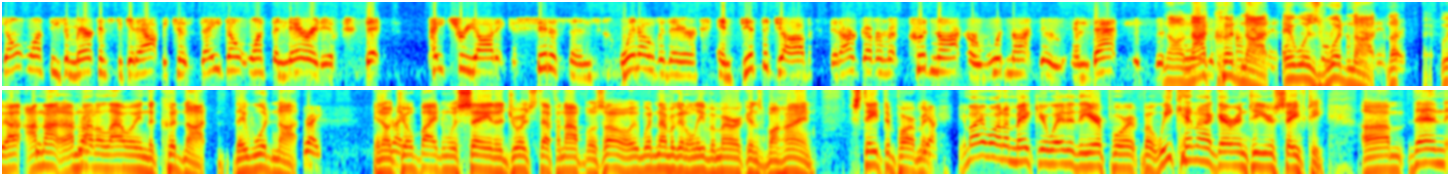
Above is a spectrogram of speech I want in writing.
don't want these Americans to get out because they don't want the narrative that patriotic citizens went over there and did the job that our government could not or would not do, and that is the no, not could not. It was would not. I'm not. I'm right. not allowing the could not. They would not. Right. You know, right. Joe Biden was saying to George Stephanopoulos, "Oh, we're never going to leave Americans behind." State Department, yeah. you might want to make your way to the airport, but we cannot guarantee your safety. Um, then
